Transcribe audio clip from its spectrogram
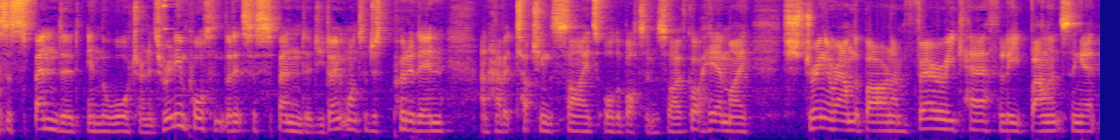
suspended in the water and it's really important that it's suspended. You don't want to just put it in and have it touching the sides or the bottom. So I've got here my string around the bar and I'm very carefully balancing it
